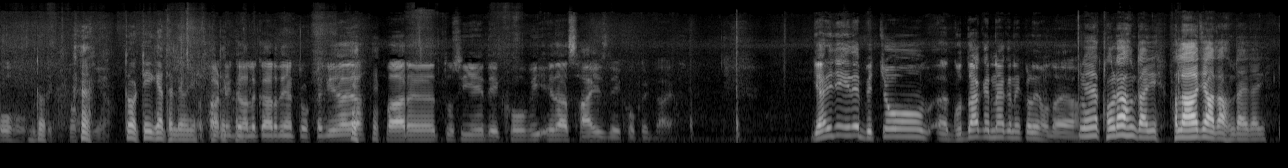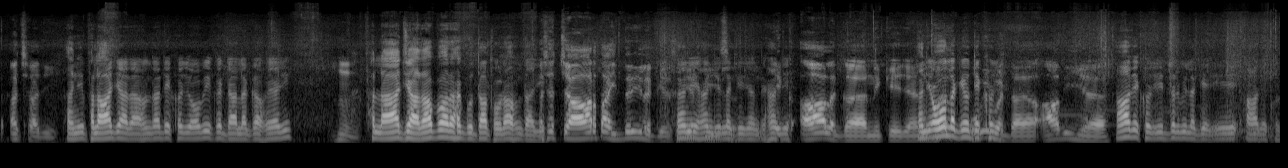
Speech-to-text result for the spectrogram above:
ਓਹੋ ਟੁੱਟ ਗਿਆ। ਟੋਟੀ ਕਿੱਥੇ ਲਿਓ ਜੀ ਸਾਡੇ। ਗੱਲ ਕਰਦੇ ਆ ਟੁੱਟ ਗਿਆ ਆ ਪਰ ਤੁਸੀਂ ਇਹ ਦੇਖੋ ਵੀ ਇਹਦਾ ਸਾਈਜ਼ ਦੇਖੋ ਕਿੱਡਾ ਆ। ਯਾਨੀ ਜੀ ਇਹਦੇ ਵਿੱਚੋਂ ਗੁੱਦਾ ਕਿੰਨਾ ਕੁ ਨਿਕਲ ਆਉਂਦਾ ਆ? ਇਹ ਥੋੜਾ ਹੁੰਦਾ ਜੀ ਫਲਾਹ ਜ਼ਿਆਦਾ ਹੁੰਦਾ ਇਹਦਾ ਜੀ। ਅੱਛਾ ਜੀ। ਹਾਂਜੀ ਫਲਾਹ ਜ਼ਿਆਦਾ ਹੁੰਦਾ ਦੇਖੋ ਜੀ ਉਹ ਵੀ ਕਿੱਡਾ ਲੱਗਾ ਹੋਇਆ ਜੀ। ਹੂੰ। ਫਲਾਹ ਜ਼ਿਆਦਾ ਪਰ ਗੁੱਦਾ ਥੋੜਾ ਹੁੰਦਾ ਜੀ। ਅੱਛਾ ਚਾਰ ਤਾਂ ਇੱਧਰ ਹੀ ਲੱਗੇ ਸੀ ਹਾਂਜੀ ਹਾਂਜੀ ਲੱਗੇ ਜਾਂਦੇ ਹਾਂਜੀ। ਇੱਕ ਆ ਲੱਗਾ ਆ ਨਿੱਕੇ ਜਿਹੇ ਹਾਂਜੀ, ਉਹ ਲੱਗੇ, ਵੀ ਦੇਖੋ ਜੀ। ਵੱਡਾ ਆ ਆ ਵੀ ਹੈ ਆਹ ਦੇਖੋ ਜੀ ਇੱਧਰ ਵੀ ਲੱਗੇ ਜੀ ਆਹ ਦੇਖੋ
